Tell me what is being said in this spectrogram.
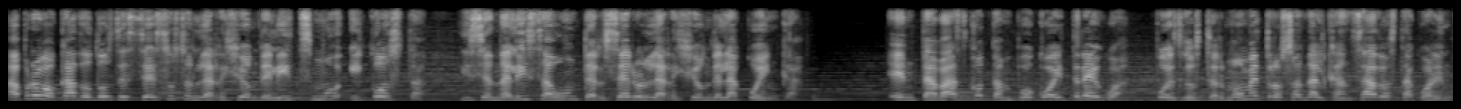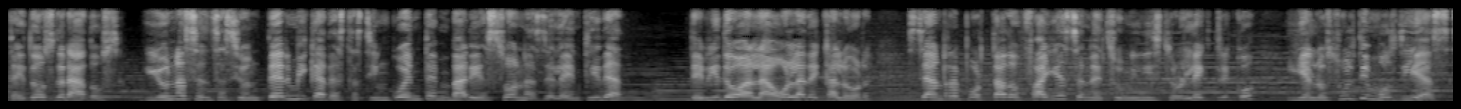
ha provocado dos decesos en la región del Istmo y Costa y se analiza un tercero en la región de la cuenca. En Tabasco tampoco hay tregua, pues los termómetros han alcanzado hasta 42 grados y una sensación térmica de hasta 50 en varias zonas de la entidad. Debido a la ola de calor, se han reportado fallas en el suministro eléctrico y en los últimos días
